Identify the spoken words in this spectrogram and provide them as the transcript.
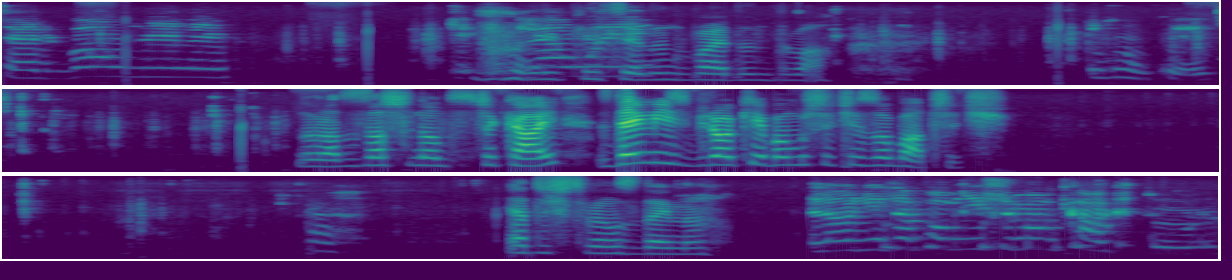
czerwony, Lipiec biały 1, 2, 1, 2. i żółty. Dobra, to zacznę od... Czekaj. Zdejmij zbrokie, bo muszę cię zobaczyć. Ja też swoją zdejmę. Ale nie zapomnij, że mam kaktur.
